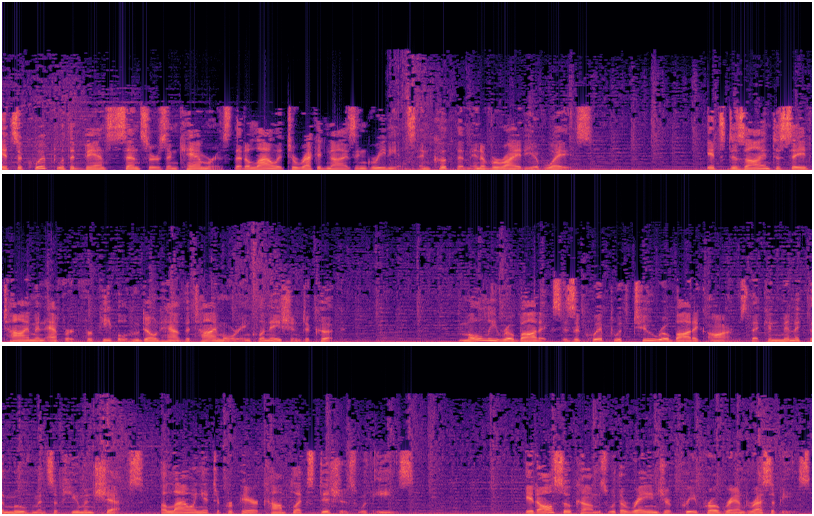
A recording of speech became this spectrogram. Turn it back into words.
It's equipped with advanced sensors and cameras that allow it to recognize ingredients and cook them in a variety of ways. It's designed to save time and effort for people who don't have the time or inclination to cook. Moley Robotics is equipped with two robotic arms that can mimic the movements of human chefs, allowing it to prepare complex dishes with ease. It also comes with a range of pre-programmed recipes,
